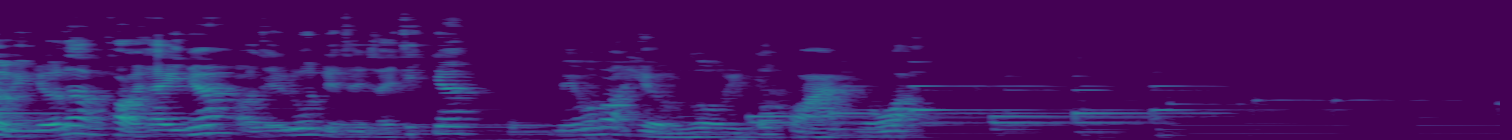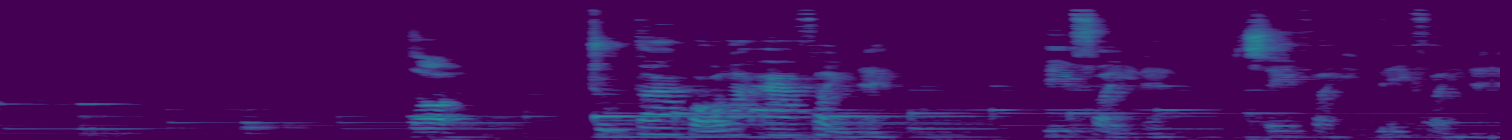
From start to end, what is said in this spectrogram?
không hiểu thì nhớ là hỏi thầy nhá hỏi thầy luôn để thầy giải thích nhá. Nếu mà bạn hiểu rồi thì tốt quá, đúng không ạ? Rồi, chúng ta có là a phẩy này, b phẩy này, c phẩy, d phẩy này.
